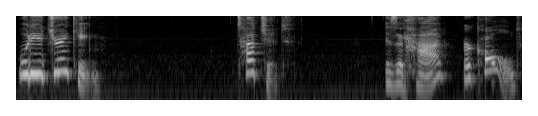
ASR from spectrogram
What are you drinking? Touch it. Is it hot or cold?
